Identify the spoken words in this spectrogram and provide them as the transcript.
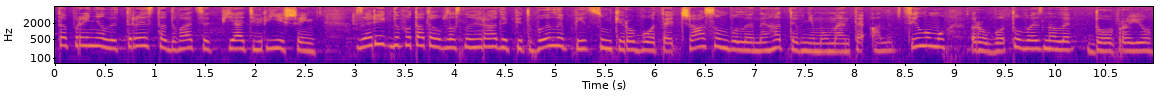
та прийняли 325 рішень. За рік депутати обласної ради підбили підсумки роботи. Часом були негативні моменти, але в цілому роботу визнали доброю.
